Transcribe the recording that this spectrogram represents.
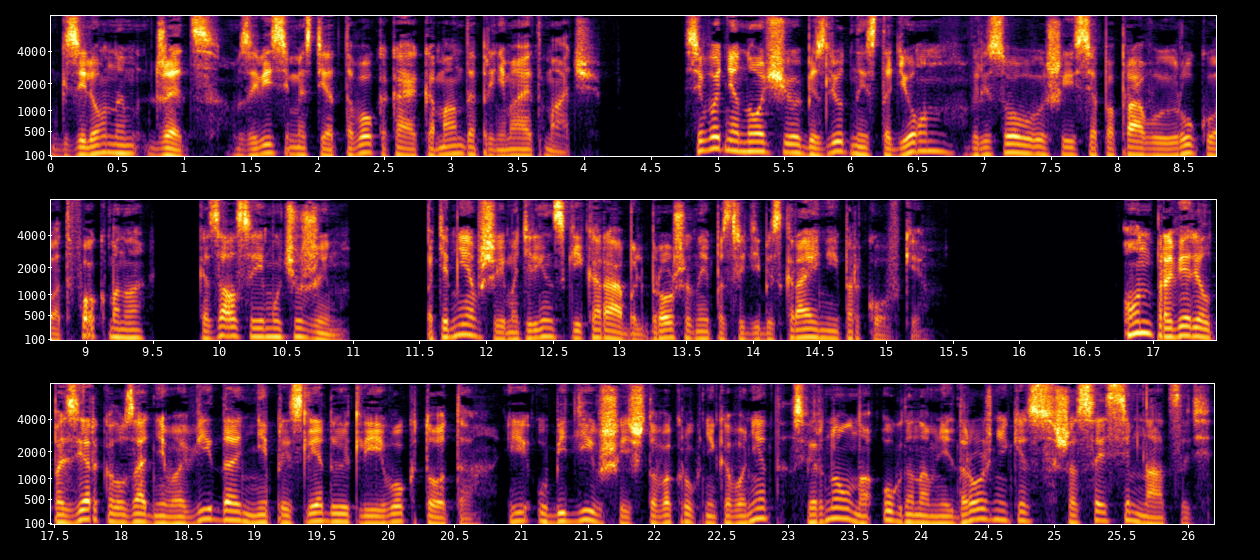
к зеленым Jets, в зависимости от того, какая команда принимает матч. Сегодня ночью безлюдный стадион, вырисовывавшийся по правую руку от Фокмана, казался ему чужим. Потемневший материнский корабль, брошенный посреди бескрайней парковки. Он проверил по зеркалу заднего вида, не преследует ли его кто-то, и, убедившись, что вокруг никого нет, свернул на угнанном внедорожнике с шоссе 17,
